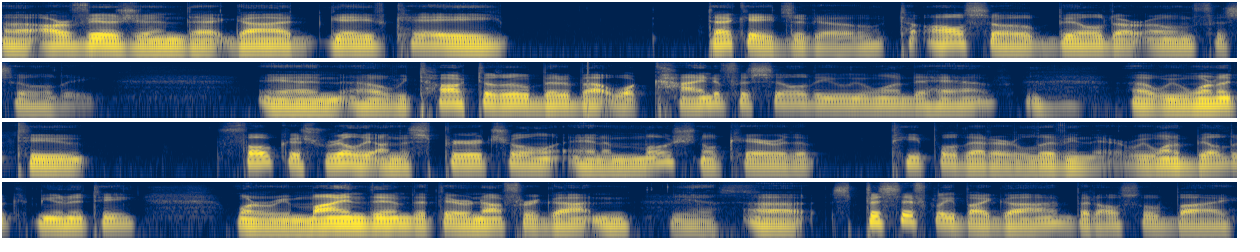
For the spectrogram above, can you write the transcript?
uh, our vision that God gave Kay decades ago to also build our own facility. And uh, we talked a little bit about what kind of facility we wanted to have. Uh, we wanted to focus really on the spiritual and emotional care of the people that are living there. We want to build a community, want to remind them that they're not forgotten, Yes. uh, specifically by God, but also by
